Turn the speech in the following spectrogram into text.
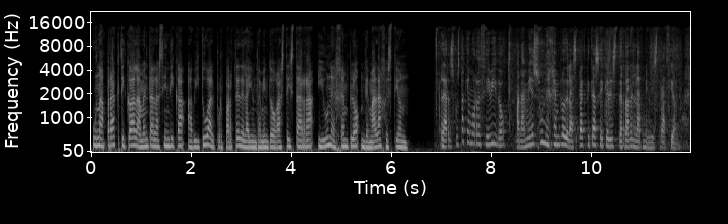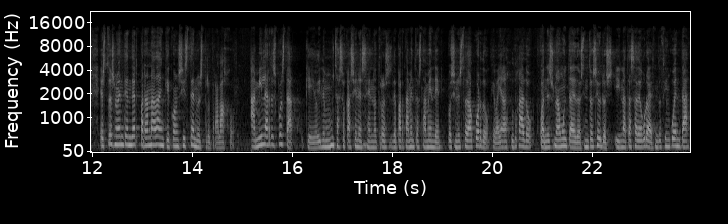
Una práctica, lamenta la síndica, habitual por parte del Ayuntamiento Gasteiztarra y un ejemplo de mala gestión. La respuesta que hemos recibido para mí es un ejemplo de las prácticas que hay que desterrar en la Administración. Esto es no entender para nada en qué consiste nuestro trabajo. A mí la respuesta, que oído en muchas ocasiones en otros departamentos también de, pues si no estoy de acuerdo, que vayan al juzgado, cuando es una multa de 200 euros y una tasa de grúa de 150,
